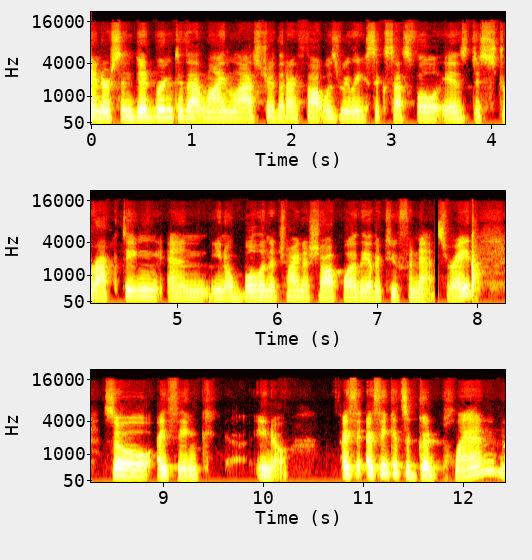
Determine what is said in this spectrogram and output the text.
Anderson did bring to that line last year that I thought was really successful is distracting and you know bull in a china shop while the other two finesse, right? So I think you know I, th- I think it's a good plan.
